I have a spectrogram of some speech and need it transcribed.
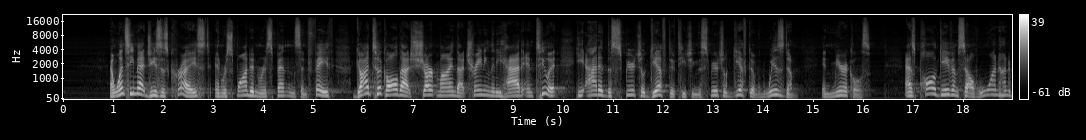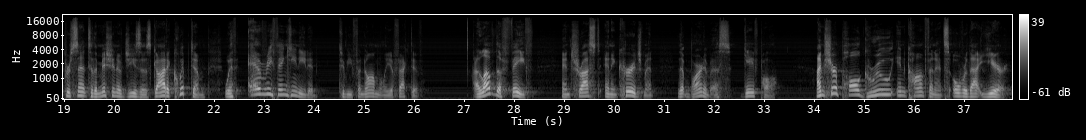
And once he met Jesus Christ and responded in repentance and faith, God took all that sharp mind, that training that he had, and to it, he added the spiritual gift of teaching, the spiritual gift of wisdom and miracles. As Paul gave himself 100% to the mission of Jesus, God equipped him with everything he needed to be phenomenally effective. I love the faith and trust and encouragement that Barnabas gave Paul. I'm sure Paul grew in confidence over that year.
